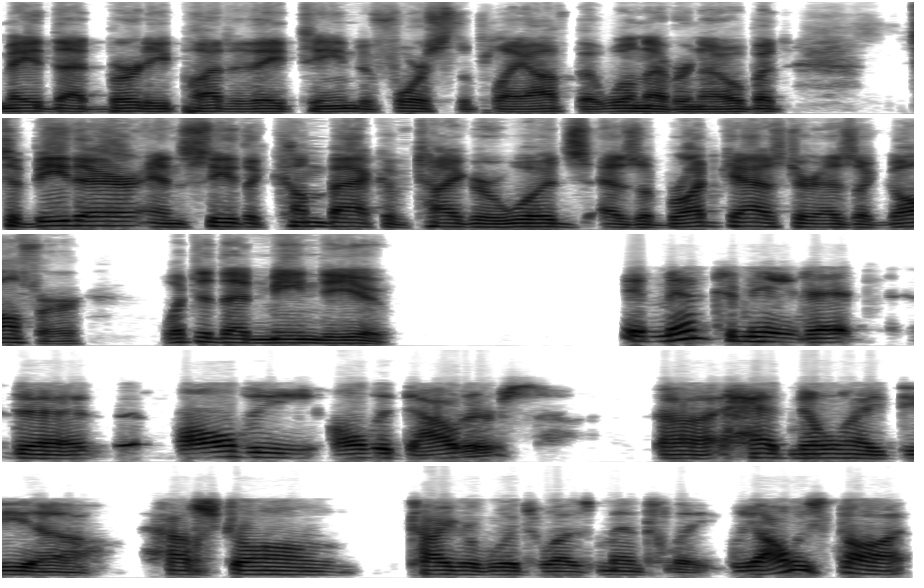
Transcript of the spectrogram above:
made that birdie putt at 18 to force the playoff, but we'll never know. But to be there and see the comeback of Tiger Woods as a broadcaster, as a golfer, what did that mean to you? It meant to me that that all the all the doubters uh, had no idea how strong Tiger Woods was mentally. We always thought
